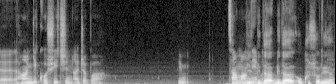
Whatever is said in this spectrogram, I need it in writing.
Ee, hangi koşu için acaba? Bir, tam Bir, anlayamadım. bir daha bir daha oku soruyu.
